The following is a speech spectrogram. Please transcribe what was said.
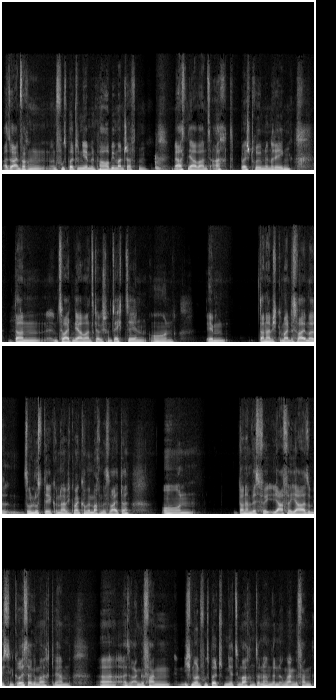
Also einfach ein, ein Fußballturnier mit ein paar Hobbymannschaften. Im ersten Jahr waren es acht bei strömenden Regen. Dann im zweiten Jahr waren es, glaube ich, schon 16. Und eben dann habe ich gemeint, das war immer so lustig. Und dann habe ich gemeint, komm, wir machen das weiter. Und dann haben wir es für Jahr für Jahr so ein bisschen größer gemacht. Wir haben äh, also angefangen, nicht nur ein Fußballturnier zu machen, sondern haben dann irgendwann angefangen,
